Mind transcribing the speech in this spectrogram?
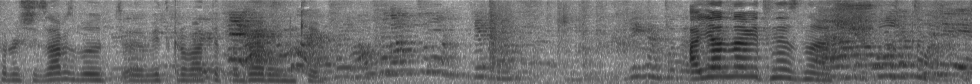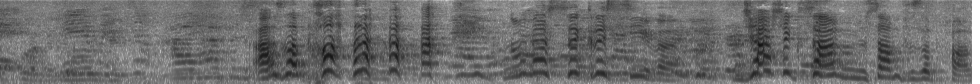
Коротше, зараз будуть е, відкривати подарунки. А я навіть не знаю. що там. А запах. Ну, у нас все красиво. Джашик сам, сам запхав.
